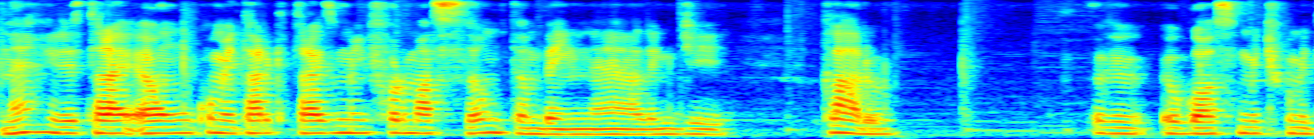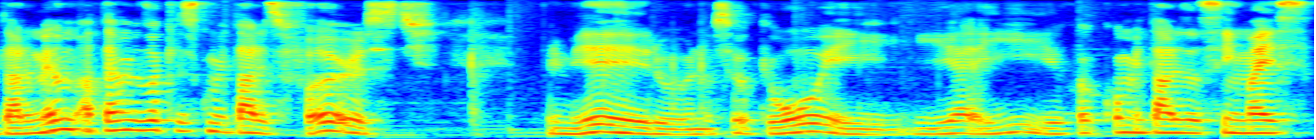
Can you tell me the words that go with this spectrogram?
Né? Ele é um comentário que traz uma informação também, né? Além de. Claro, eu, eu gosto muito de comentário, mesmo, até mesmo aqueles comentários first, primeiro, não sei o que, oi, e aí, comentários assim, mas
